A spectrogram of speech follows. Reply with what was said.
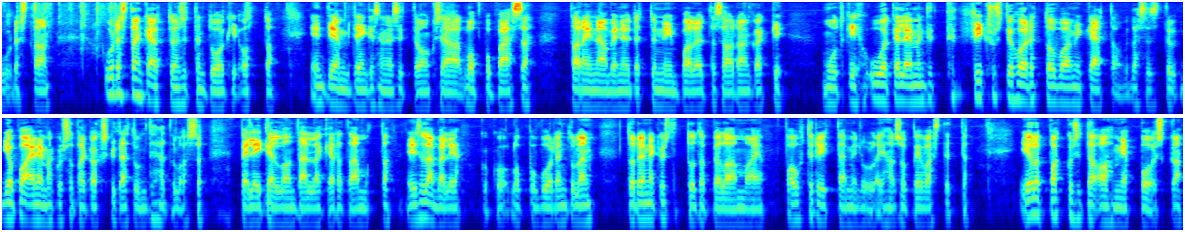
uudestaan uudestaan käyttöön sitten tuokin ottaa. En tiedä, miten se sitten onko siellä loppupäässä tarinaa venytetty niin paljon, että saadaan kaikki muutkin uudet elementit fiksusti hoidettua vai mikä, että onko tässä sitten jopa enemmän kuin 120 tuntia tulossa pelikelloon tällä kertaa, mutta ei sillä väliä. Koko loppuvuoden tulen todennäköisesti tuota pelaamaan ja vauhti riittää minulle ihan sopivasti, että ei ole pakko sitä ahmia poiskaan.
